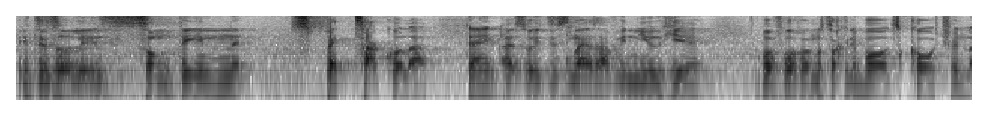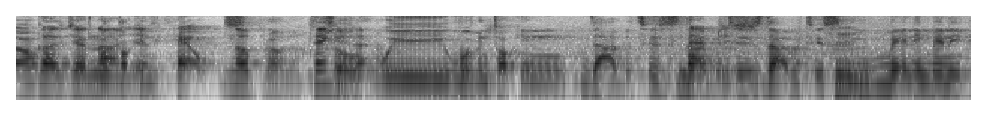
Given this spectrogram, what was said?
it is always something spectacular. Thank you. And so it is nice having you here. But of course, we're not talking about culture now. Culture now, We're talking yes. health. No problem. Thank so you, So we we've been talking diabetes, diabetes, Diabetes. Hmm. many many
